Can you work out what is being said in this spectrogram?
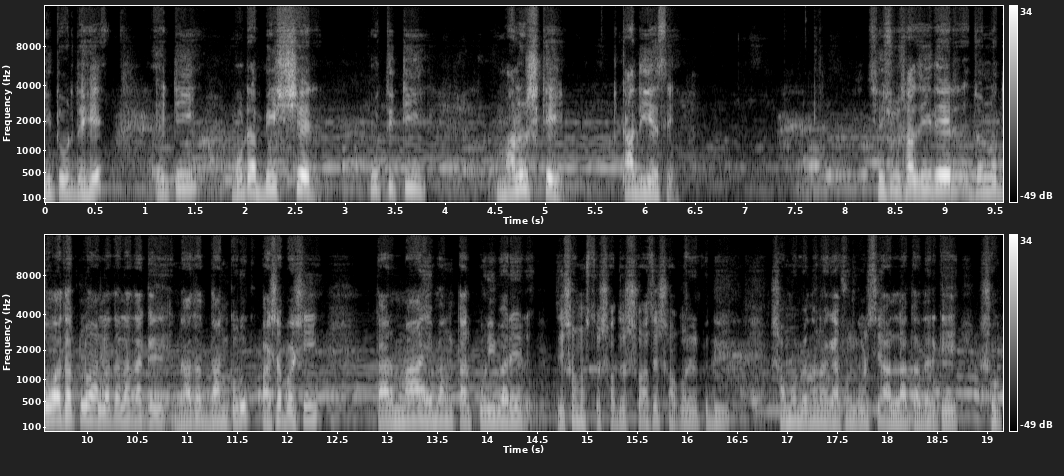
নিতর দেহে। এটি গোটা বিশ্বের প্রতিটি মানুষকে কাঁদিয়েছে। শিশু সাজিদের জন্য দোয়া থাকল, আল্লাহ তালা তাকে নাজাদ দান করুক। পাশাপাশি তার মা এবং তার পরিবারের যে সমস্ত সদস্য আছে, সকলের প্রতি সমবেদনা জ্ঞাপন করছে। আল্লাহ তাদেরকে শোক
